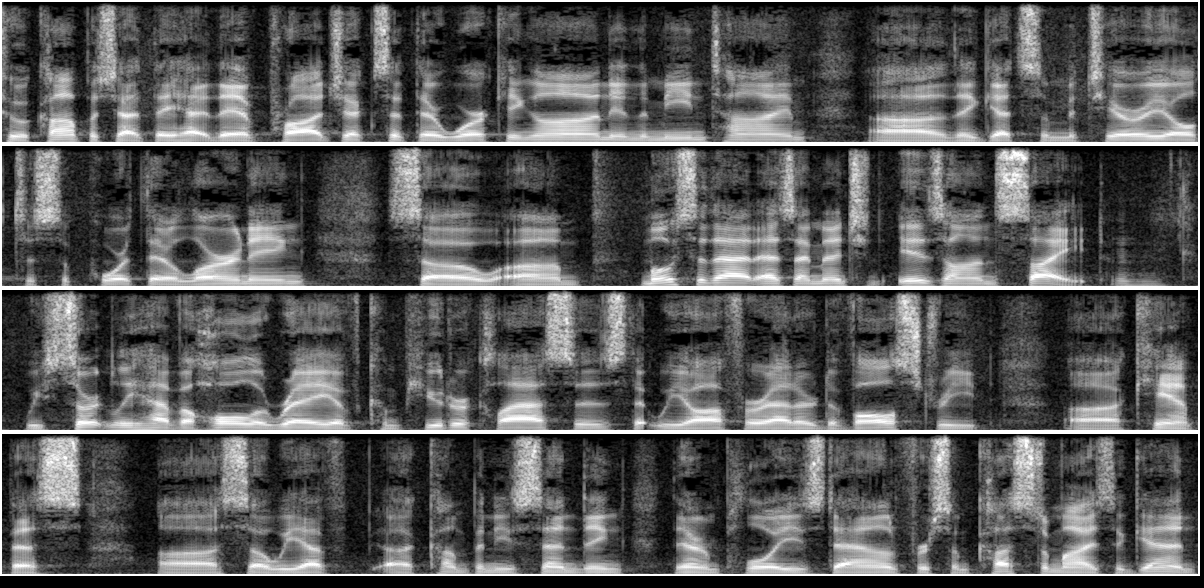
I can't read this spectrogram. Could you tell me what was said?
To accomplish that, they have, they have projects that they're working on in the meantime. Uh, they get some material to support their learning. So um, most of that, as I mentioned, is on site. Mm-hmm. We certainly have a whole array of computer classes that we offer at our Davol Street uh, campus. Uh, so we have uh, companies sending their employees down for some customized, again,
